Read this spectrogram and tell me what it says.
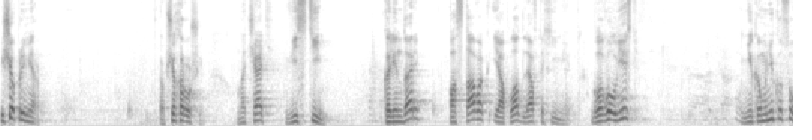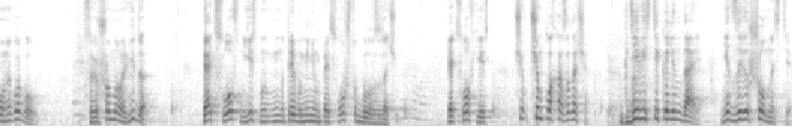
Еще пример. Вообще хороший. Начать вести календарь поставок и оплат для автохимии. Глагол есть? Некоммуникационный глагол. Совершенного вида. Пять слов не есть. Мы, мы требуем минимум пять слов, чтобы было в задаче. Пять слов есть. Чем, чем плоха задача? Где вести календарь? Нет завершенности.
